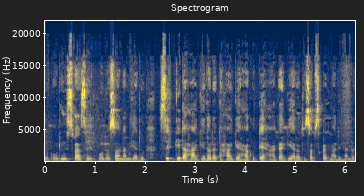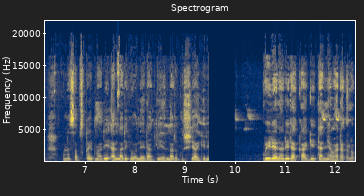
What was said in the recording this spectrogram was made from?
ಇರ್ಬೋದು, ವಿಶ್ವಾಸ ಇರ್ಬೋದು. ಸೊ ನಮಗೆ ಅದು ಸಿಕ್ಕಿದ ಹಾಗೆ, ದೊರೆತ ಹಾಗೆ ಆಗುತ್ತೆ. ಹಾಗಾಗಿ ಯಾರಾದರೂ ಸಬ್ಸ್ಕ್ರೈಬ್ ಮಾಡಿಲ್ಲ ಅಂದರೆ ಒಂದು ಸಬ್ಸ್ಕ್ರೈಬ್ ಮಾಡಿ. ಎಲ್ಲರಿಗೂ ಒಳ್ಳೆಯದಾಗಲಿ ಎಲ್ಲರೂ ಖುಷಿಯಾಗಿರಿ. ವಿಡಿಯೋ ನೋಡಿದ್ದಕ್ಕಾಗಿ ಧನ್ಯವಾದಗಳು.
